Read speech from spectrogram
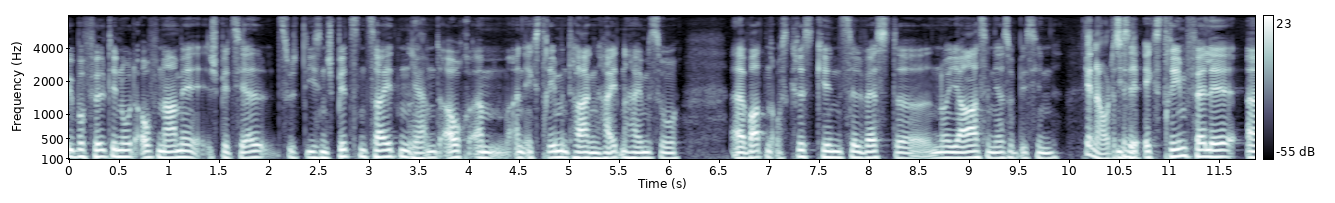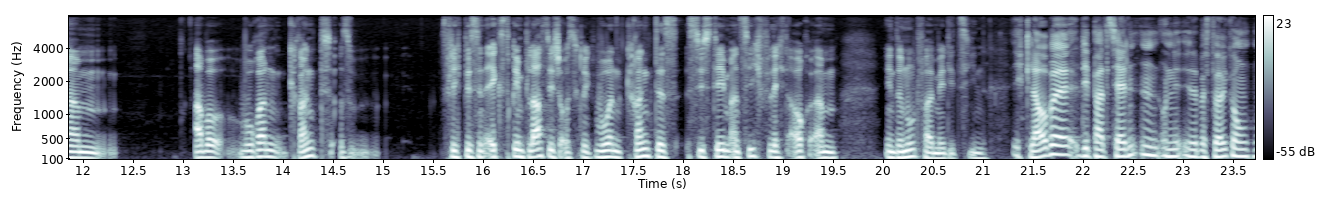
Überfüllte Notaufnahme, speziell zu diesen Spitzenzeiten ja. und auch ähm, an extremen Tagen Heidenheim so äh, warten aufs Christkind, Silvester, Neujahr sind ja so ein bisschen genau, diese Extremfälle. Ähm, aber woran krankt, also vielleicht ein bisschen extrem plastisch ausgedrückt, woran krankt das System an sich vielleicht auch ähm, in der Notfallmedizin? Ich glaube, die Patienten und in der Bevölkerung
